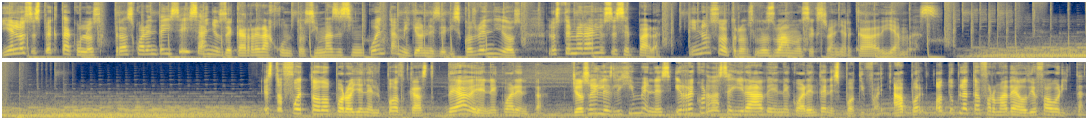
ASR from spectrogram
Y en los espectáculos, tras 46 años de carrera juntos y más de 50 millones de discos vendidos, los temerarios se separan y nosotros los vamos a extrañar cada día más. Esto fue todo por hoy en el podcast de ADN 40. Yo soy Leslie Jiménez y recuerda seguir a ADN 40 en Spotify, Apple o tu plataforma de audio favorita.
